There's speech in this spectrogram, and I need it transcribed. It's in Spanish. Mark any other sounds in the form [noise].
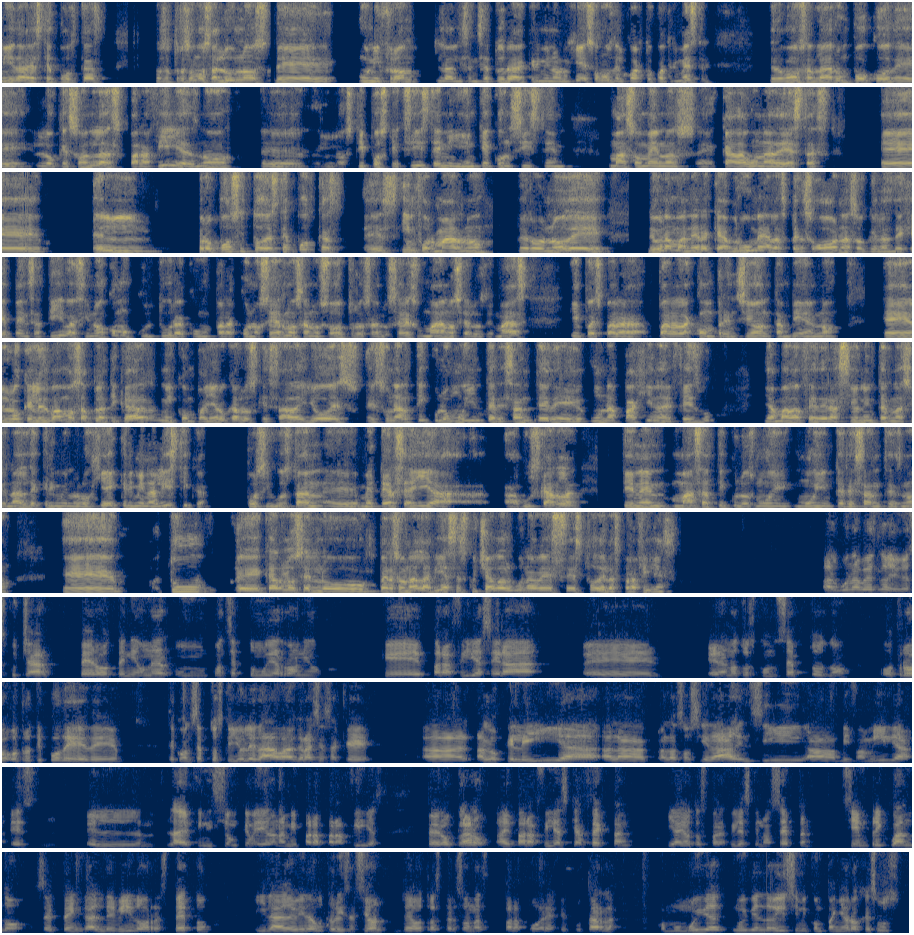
a este podcast. Nosotros somos alumnos de Unifront, la licenciatura de Criminología, somos del cuarto cuatrimestre. Pero vamos a hablar un poco de lo que son las parafilias, ¿no? Eh, los tipos que existen y en qué consisten más o menos eh, cada una de estas. Eh, el propósito de este podcast es informar, ¿no? Pero no de, de una manera que abrume a las personas o que las deje pensativas, sino como cultura, como para conocernos a nosotros, a los seres humanos y a los demás, y pues para, para la comprensión también, ¿no? Eh, lo que les vamos a platicar, mi compañero Carlos Quesada y yo, es, es un artículo muy interesante de una página de Facebook llamada Federación Internacional de Criminología y Criminalística. Por si gustan eh, meterse ahí a, a buscarla, tienen más artículos muy, muy interesantes, ¿no? Eh, tú, eh, Carlos, en lo personal, ¿habías escuchado alguna vez esto de las parafilias? Alguna vez lo llegué a escuchar, pero tenía un, er, un concepto muy erróneo que parafilias era, eh, eran otros conceptos, ¿no? Otro, otro tipo de, de, de conceptos que yo le daba gracias a que a, a lo que leía, a la, a la, sociedad en sí, a mi familia, es el, la definición que me dieron a mí para parafilias. Pero claro, hay parafilias que afectan y hay otras parafilias que no aceptan, siempre y cuando se tenga el debido respeto y la debida autorización de otras personas para poder ejecutarla. Como muy bien, muy bien lo dice mi compañero Jesús,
